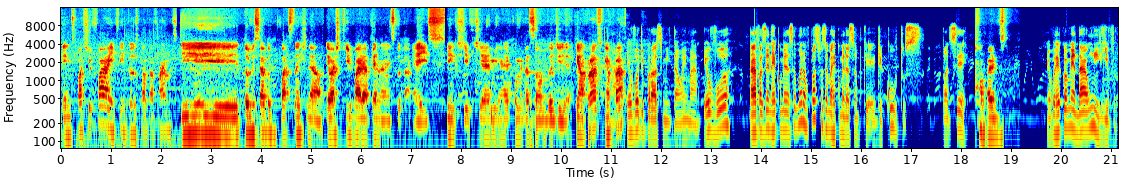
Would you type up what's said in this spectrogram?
tem no Spotify, enfim, todas as plataformas. E tô viciado bastante nela. Eu acho que vale a pena escutar. É isso. Pink Shift é a minha recomendação do dia. Tem a próxima? Tem a Ah, próxima? eu vou de próximo então, hein, mano. Eu vou. Tava fazendo recomendação. Mano, eu posso fazer uma recomendação porque- de cultos? Pode ser? Pode. Eu vou recomendar um livro,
